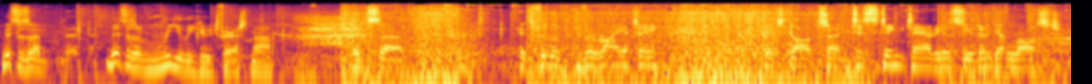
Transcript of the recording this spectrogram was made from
This is a this is a really good first map. It's uh, it's full of variety. It's got uh, distinct areas so you don't get lost.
